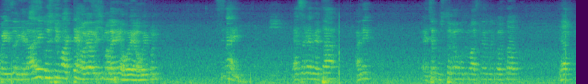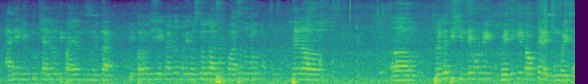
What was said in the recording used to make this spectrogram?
पैसा घेत अनेक गोष्टी वाटते हव्या हव्याशी मला हे हवंय हवंय. पण नाही. या सगळ्या व्यथा अनेक याच्या पुस्तकामधून वाचल्यानंतर कळतात. या अनेक युट्यूब चॅनलवरती पाहिल्यानंतर मिळतात मी परवा दिवशी एकांतांमध्ये बसलो होतो असं वाचत होतो. तर प्रगती शिंदे म्हणून एक वैद्यकीय डॉक्टर आहेत मुंबईच्या.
